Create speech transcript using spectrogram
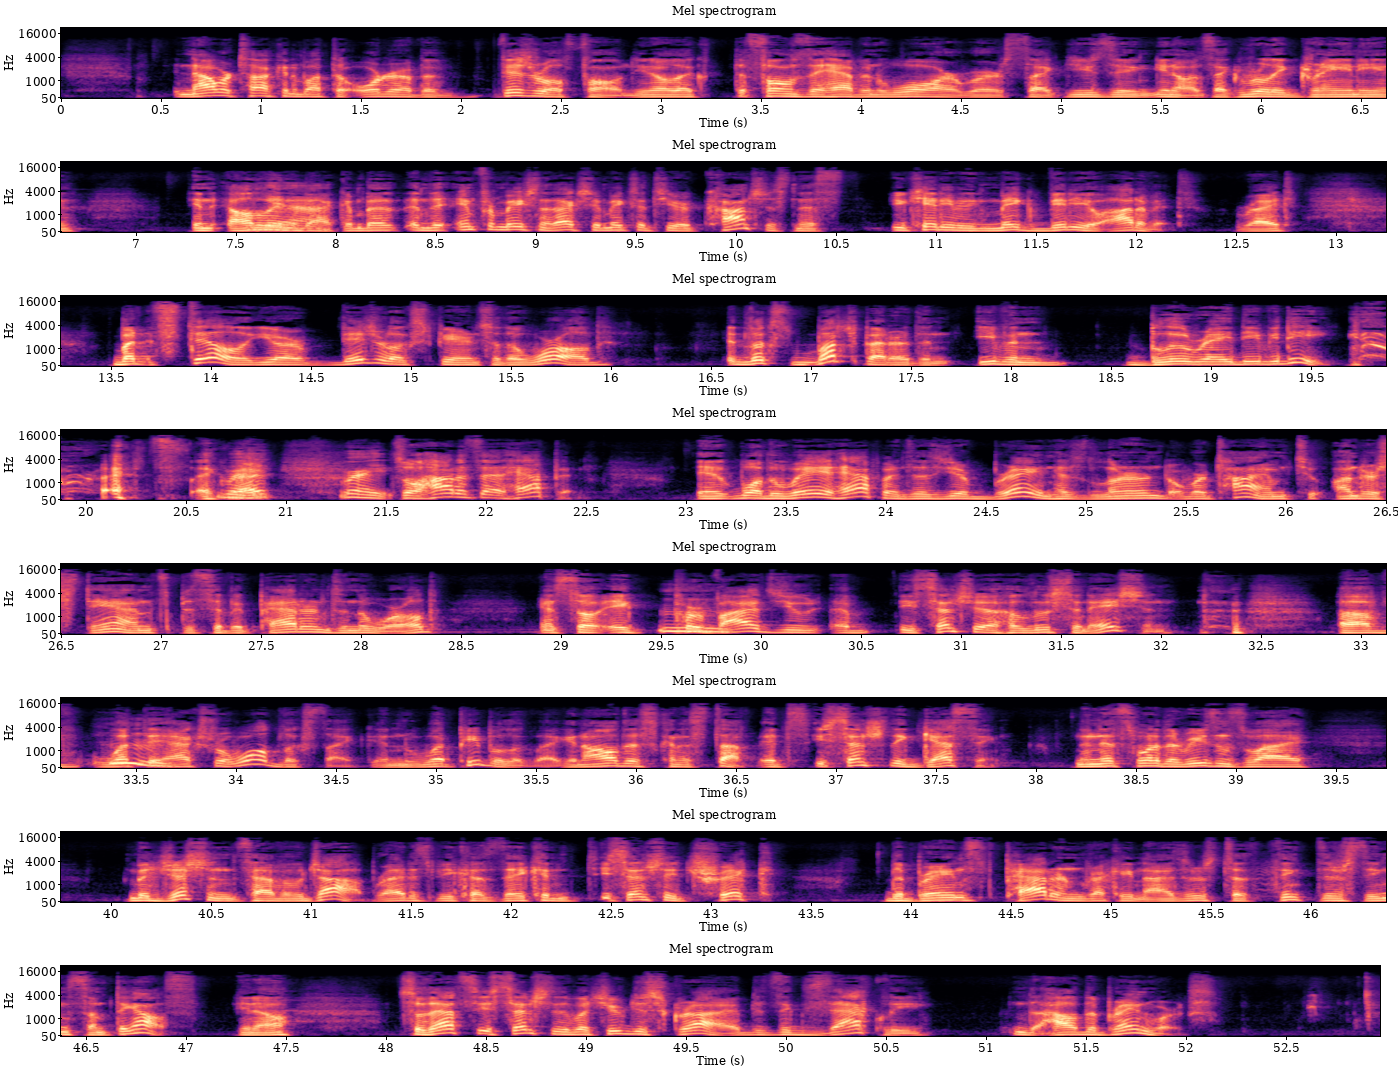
now we're talking about the order of a visual phone, you know, like the phones they have in war where it's like using, you know, it's like really grainy and all the way in the back. And, but, and the information that actually makes it to your consciousness, you can't even make video out of it, right? But still, your visual experience of the world, it looks much better than even Blu-ray DVD, right? Like, Right. right? Right. So how does that happen? And, well, the way it happens is your brain has learned over time to understand specific patterns in the world. And so it mm. provides you a, essentially a hallucination of what the mm. actual world looks like and what people look like and all this kind of stuff. It's essentially guessing. And that's one of the reasons why magicians have a job, right? It's because they can essentially trick the brain's pattern recognizers to think they're seeing something else, you know? So that's essentially what you described is exactly how the brain works.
